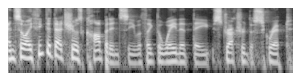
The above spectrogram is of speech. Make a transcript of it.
And so I think that that shows competency with like the way that they structured the script.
